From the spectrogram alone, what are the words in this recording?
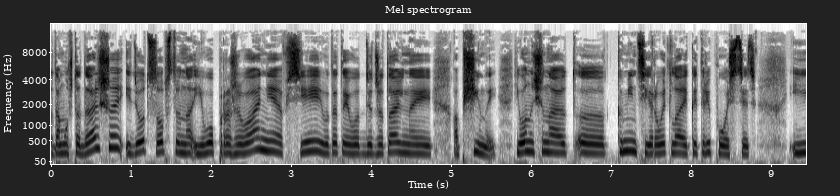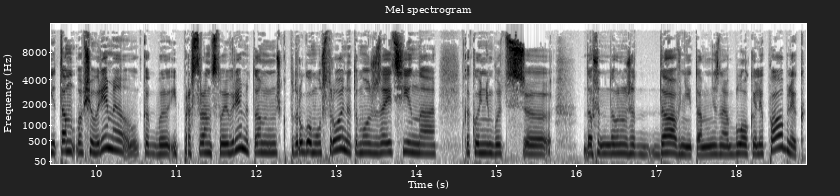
потому что дальше идет, собственно, его проживание всей вот этой вот диджитальной общиной. Его начинают э, комментировать, лайкать, репостить. И там вообще время, как бы и пространство, и время там немножко по-другому устроено. Ты можешь зайти на какой-нибудь э, довольно уже давний, там, не знаю, блог или паблик,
